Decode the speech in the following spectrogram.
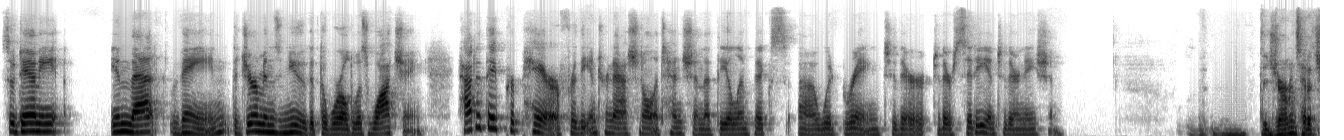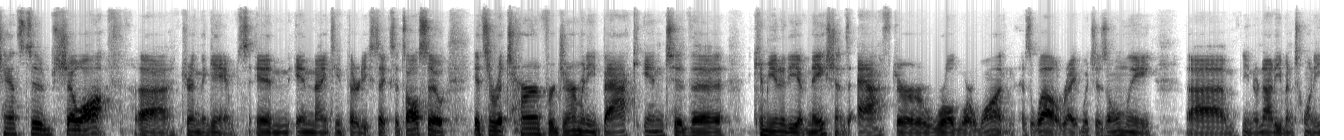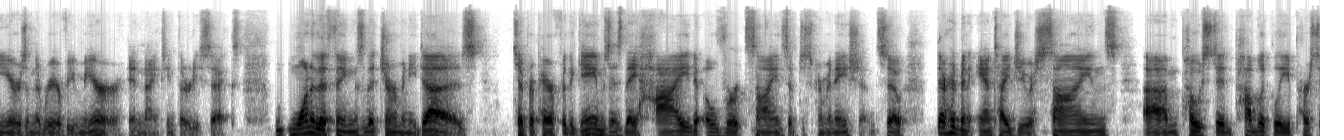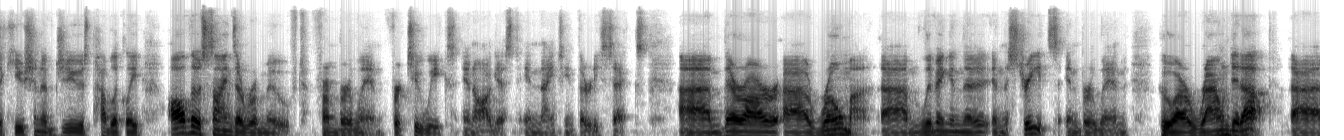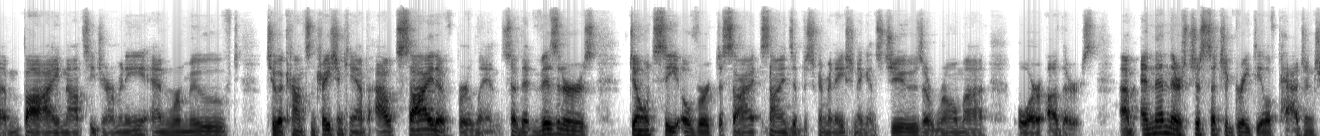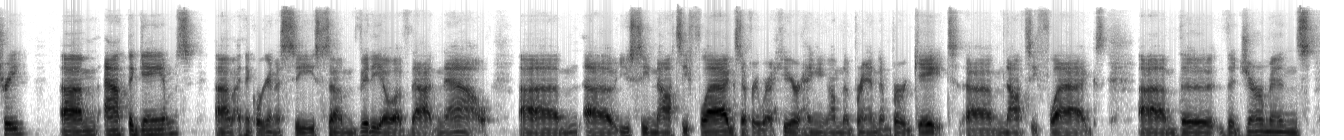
So, Danny, in that vein, the Germans knew that the world was watching. How did they prepare for the international attention that the Olympics uh, would bring to their to their city and to their nation? The Germans had a chance to show off uh, during the games in in 1936. It's also it's a return for Germany back into the community of nations after World War One as well, right? Which is only um, you know, not even 20 years in the rearview mirror in 1936. One of the things that Germany does to prepare for the games is they hide overt signs of discrimination. So there had been anti-Jewish signs um, posted publicly, persecution of Jews publicly. All those signs are removed from Berlin for two weeks in August in 1936. Um, there are uh, Roma um, living in the in the streets in Berlin who are rounded up um, by Nazi Germany and removed to a concentration camp outside of Berlin so that visitors don't see overt signs of discrimination against Jews or Roma or others. Um, and then there's just such a great deal of pageantry um, at the games. Um, I think we're going to see some video of that now. Um, uh, you see Nazi flags everywhere here hanging on the Brandenburg Gate, um, Nazi flags. Um, the, the Germans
